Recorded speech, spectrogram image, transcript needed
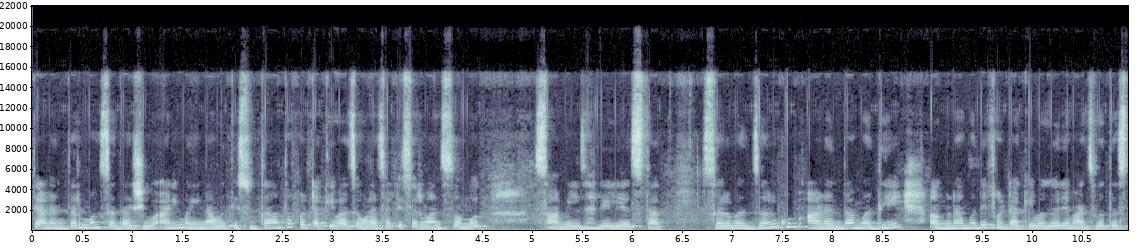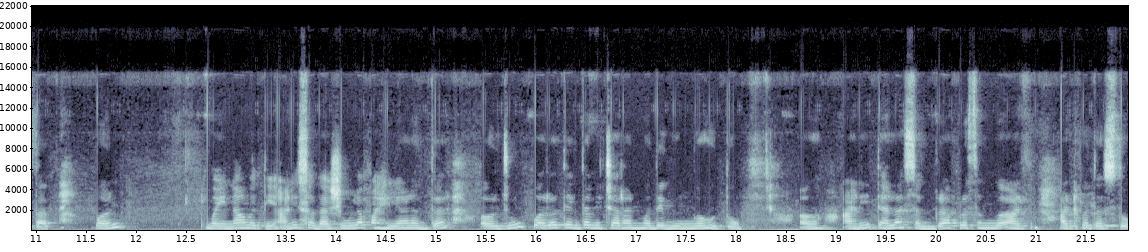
त्यानंतर मग सदाशिव आणि मैनावतीसुद्धा आता फटाके वाजवण्यासाठी सर्वांसमोर सामील झालेले असतात. सर्वजण खूप आनंदामध्ये अंगणामध्ये फटाके वगैरे वाजवत असतात. पण मैनावती आणि सदाशिवला पाहिल्यानंतर अर्जुन परत एकदा विचारांमध्ये गुंग होतो. आणि त्याला सगळा प्रसंग आठ आठवत असतो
